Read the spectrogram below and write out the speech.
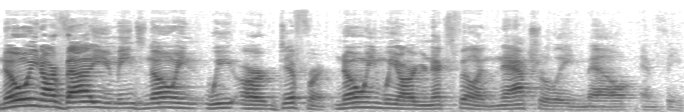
Knowing our value means knowing we are different, knowing we are your next villain, naturally male and female.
